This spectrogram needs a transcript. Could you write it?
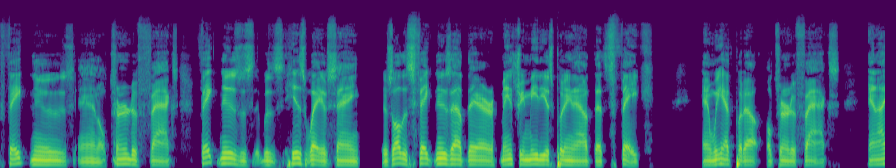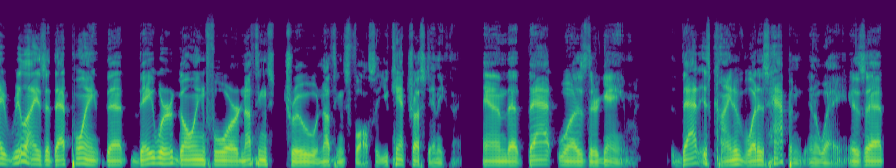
fake news and alternative facts. Fake news was was his way of saying there's all this fake news out there. Mainstream media is putting out that's fake, and we have put out alternative facts. And I realized at that point that they were going for nothing's true, nothing's false, that you can't trust anything, and that that was their game. That is kind of what has happened in a way, is that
